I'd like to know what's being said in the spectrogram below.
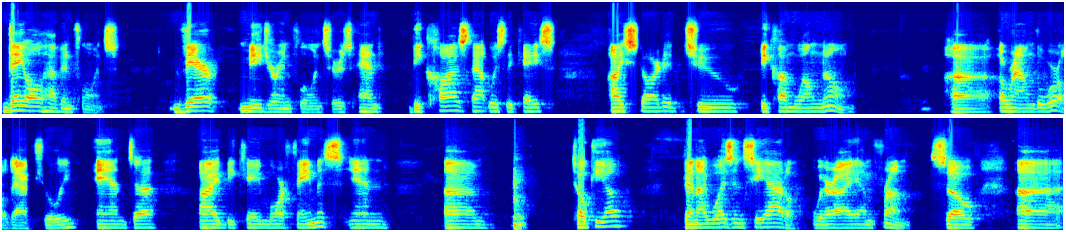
they all have influence. They're major influencers. And because that was the case, I started to become well known uh, around the world, actually. And uh, I became more famous in um, Tokyo than I was in Seattle, where I am from. So uh,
